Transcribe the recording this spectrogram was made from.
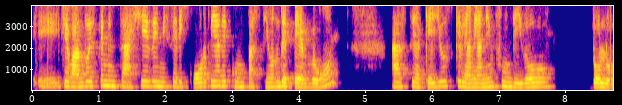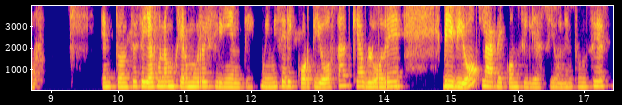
eh, llevando este mensaje de misericordia, de compasión, de perdón hacia aquellos que le habían infundido dolor. Entonces ella fue una mujer muy resiliente, muy misericordiosa, que habló de, vivió la reconciliación. Entonces,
